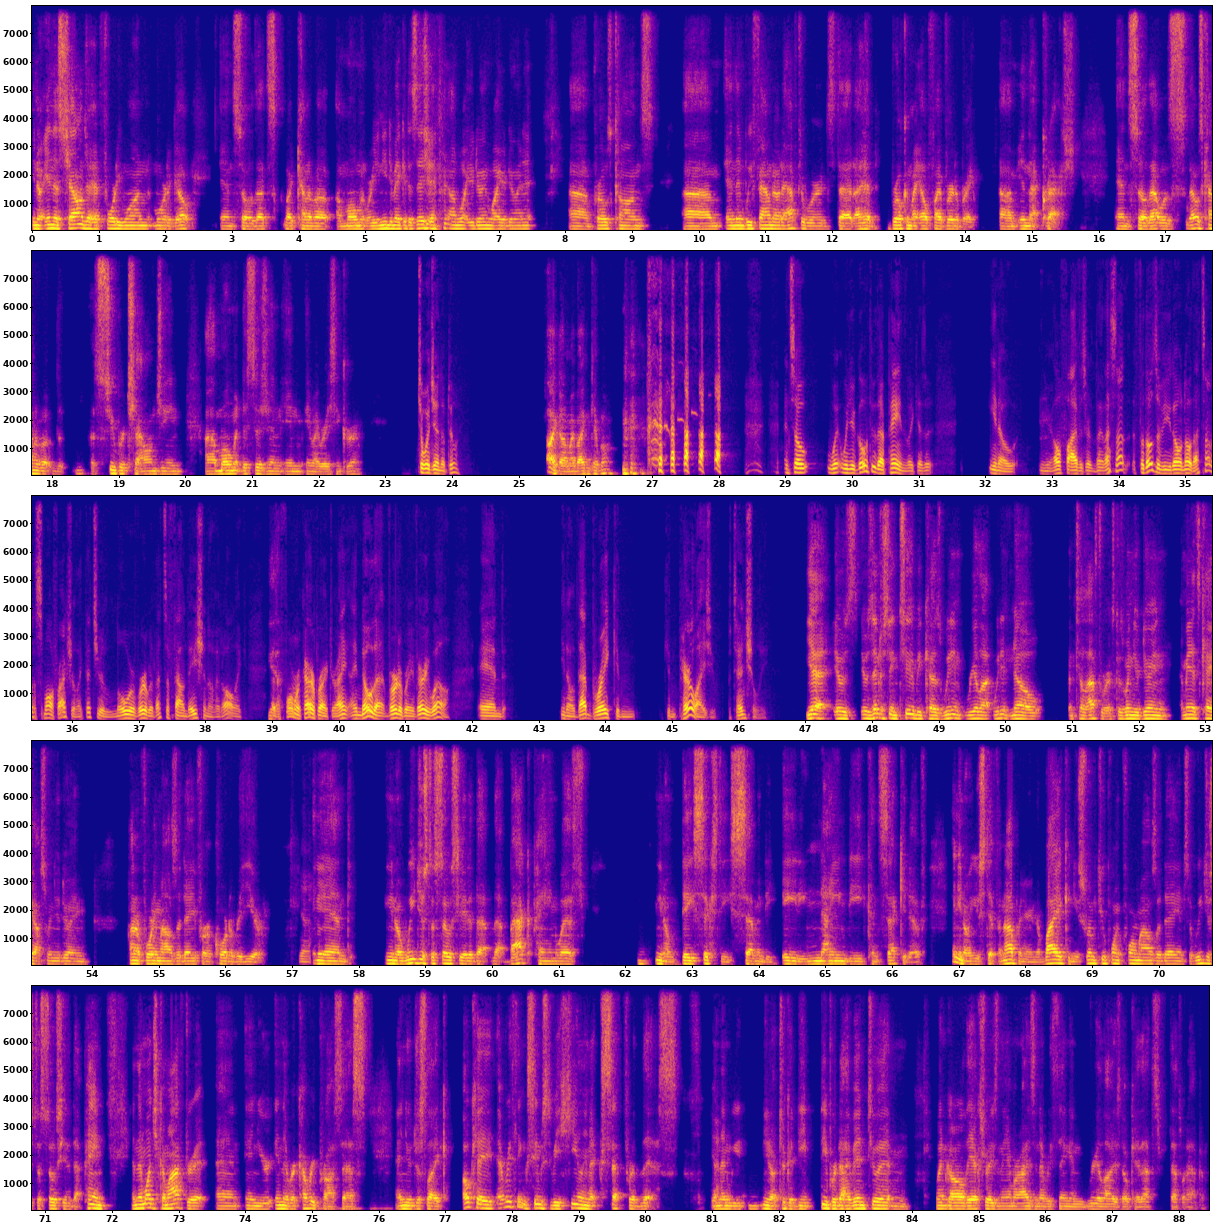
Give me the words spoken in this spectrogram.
you know, in this challenge, I had 41 more to go. And so that's like kind of a, a moment where you need to make a decision on what you're doing, why you're doing it, um, pros, cons. Um, and then we found out afterwards that I had broken my L5 vertebrae um, in that crash and so that was that was kind of a, a super challenging uh, moment decision in in my racing career. So what'd you end up doing? Oh, I got on my bike and kept going. and so when, when, you're going through that pain, like as a, you know, your L5 is that's not for those of you who don't know, that's not a small fracture. Like that's your lower vertebra. That's a foundation of it all. Like yeah. as a former chiropractor, I, I know that vertebrae very well, and you know that break can can paralyze you potentially. Yeah, it was it was interesting too because we didn't realize we didn't know until afterwards because when you're doing I mean it's chaos when you're doing 140 miles a day for a quarter of a year. Yeah. And you know, we just associated that that back pain with you know, day 60, 70, 80, 90 consecutive. And, you know, you stiffen up and you're in your bike and you swim 2.4 miles a day. And so we just associated that pain. And then once you come after it and, and you're in the recovery process and you're just like, okay, everything seems to be healing except for this. And then we, you know, took a deep, deeper dive into it and went and got all the x-rays and the MRIs and everything and realized, okay, that's, that's what happened.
